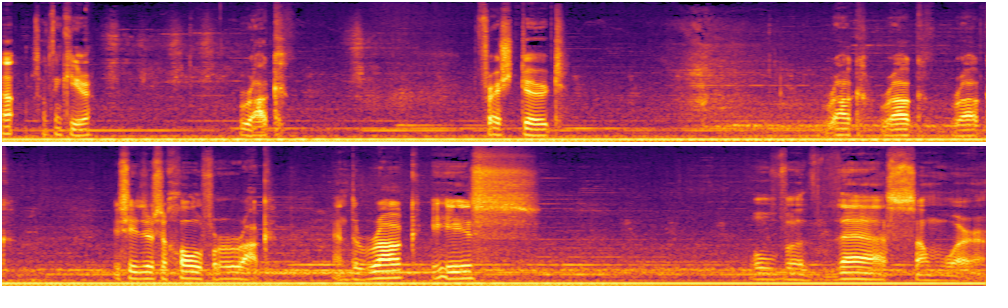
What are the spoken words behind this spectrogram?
Oh, something here. Rock. Fresh dirt. Rock, rock, rock. You see there's a hole for a rock. And the rock is over there somewhere.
